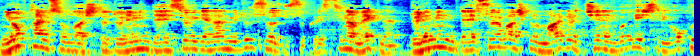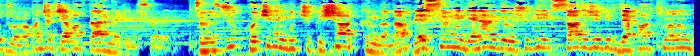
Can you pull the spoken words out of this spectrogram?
New York Times'ın ulaştığı dönemin DSO Genel Müdür Sözcüsü Christina McNabb, dönemin DSO Başkanı Margaret Chen'in bu eleştiriyi okuduğunu ancak cevap vermediğini söyledi. Sözcü Koçi'nin bu çıkışı hakkında da DSO'nun genel görüşü değil sadece bir departmanın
